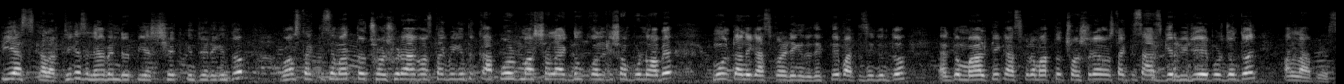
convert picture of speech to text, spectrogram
পিএস কালার, ঠিক আছে? ল্যাভেন্ডার পিয়াস শেড কিন্তু এটা কিন্তু গজ থাকতেছে মাত্র ছয়শো টাকা গজ থাকবে কিন্তু কাপড় মার্শাল্লাহ একদম কোয়ালিটি সম্পূর্ণ হবে। মুলতানি কাজ করে এটা কিন্তু, দেখতেই পারতেছে কিন্তু, একদম মাল্টি কাজ করে মাত্র ছয়শো টাকা গজ থাকতেছে। আজকের ভিডিও এ পর্যন্তই, আল্লাহ হাফেজ।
